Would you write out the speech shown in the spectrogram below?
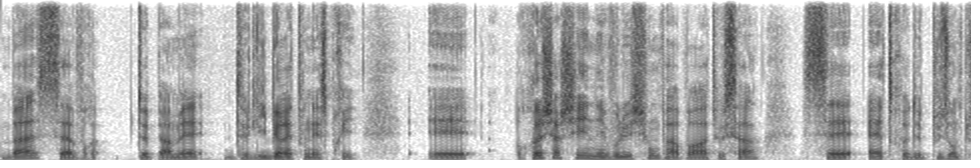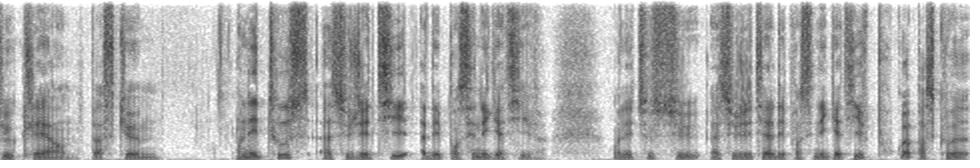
bah ça te permet de libérer ton esprit et rechercher une évolution par rapport à tout ça, c'est être de plus en plus clair parce que on est tous assujettis à des pensées négatives. On est tous assujettis à des pensées négatives. Pourquoi? Parce que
